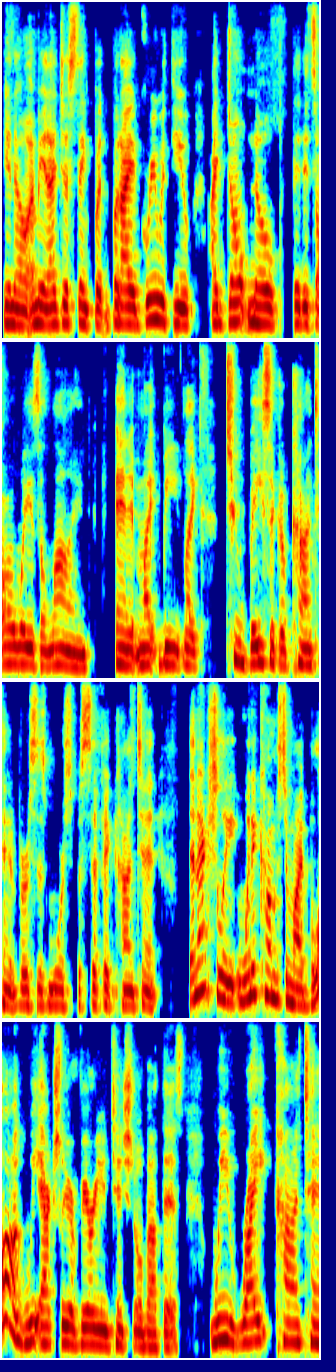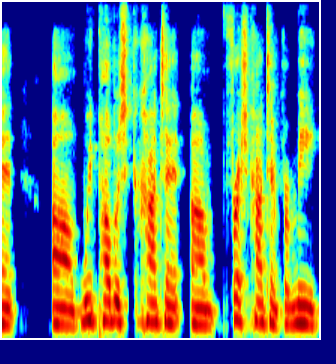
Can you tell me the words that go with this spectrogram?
You know, I mean, I just think, but but I agree with you. I don't know that it's always aligned, and it might be like too basic of content versus more specific content. And actually, when it comes to my blog, we actually are very intentional about this. We write content, um, we publish content, um, fresh content for me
